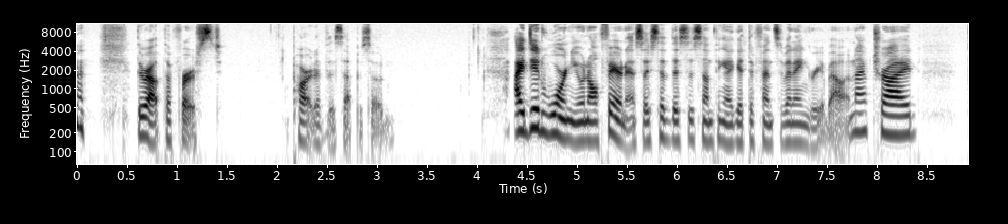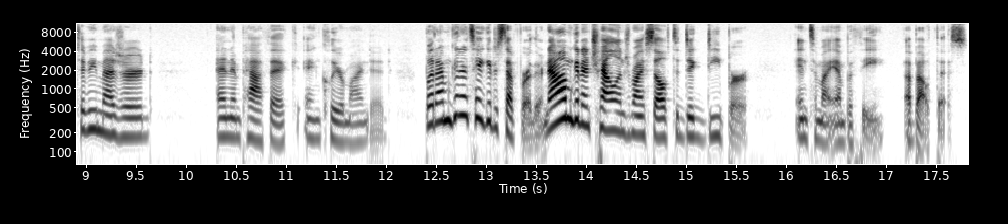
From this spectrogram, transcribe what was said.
throughout the first part of this episode. I did warn you in all fairness. I said this is something I get defensive and angry about, and I've tried to be measured and empathic and clear minded. But I'm going to take it a step further. Now I'm going to challenge myself to dig deeper into my empathy about this.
